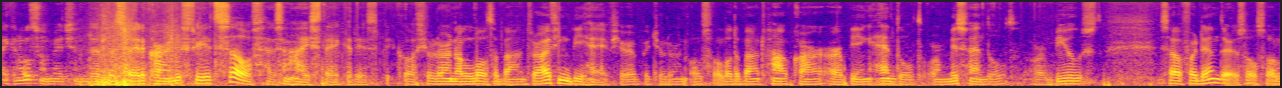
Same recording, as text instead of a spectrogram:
I can also imagine that, let's say, the car industry itself has a high stake at this because you learn a lot about driving behavior, but you learn also a lot about how cars are being handled or mishandled or abused. So for them, there's also a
